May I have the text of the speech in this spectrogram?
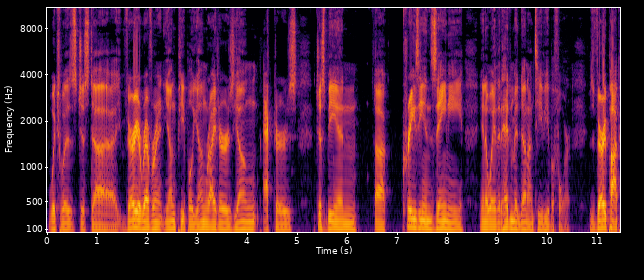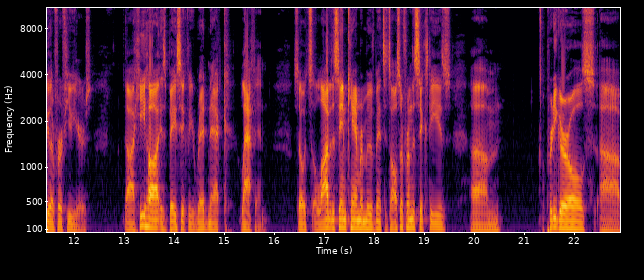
which was just uh, very irreverent, young people, young writers, young actors, just being uh, crazy and zany in a way that hadn't been done on TV before. It was very popular for a few years. Uh, Hee Haw is basically redneck Laugh-In. So it's a lot of the same camera movements. It's also from the 60s. Um, pretty girls, uh,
